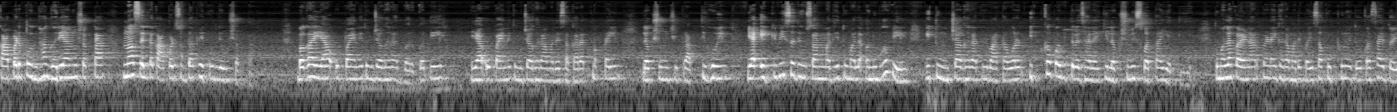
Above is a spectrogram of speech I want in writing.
कापड पुन्हा घरी आणू शकता. नसेल तर कापडसुद्धा फेकून देऊ शकता. बघा या उपायाने तुमच्या घरात बरकत येईल. या उपायाने तुमच्या घरामध्ये सकारात्मकता येईल. लक्ष्मीची प्राप्ती होईल. या एकवीस दिवसांमध्ये तुम्हाला अनुभव येईल की तुमच्या घरातील वातावरण इतकं पवित्र झालं आहे की लक्ष्मी स्वतः येते तुम्हाला कळणार पण नाही घरामध्ये पैसा कुठून येतो कसा येतोय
